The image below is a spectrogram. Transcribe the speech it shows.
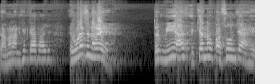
तर आम्हाला आणखीन काय पाहिजे? एवढंच नव्हे तर मी आज एक्क्याण्णवपासून जे आहे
